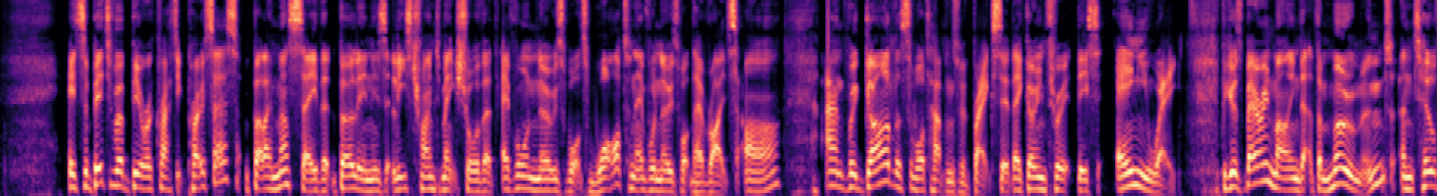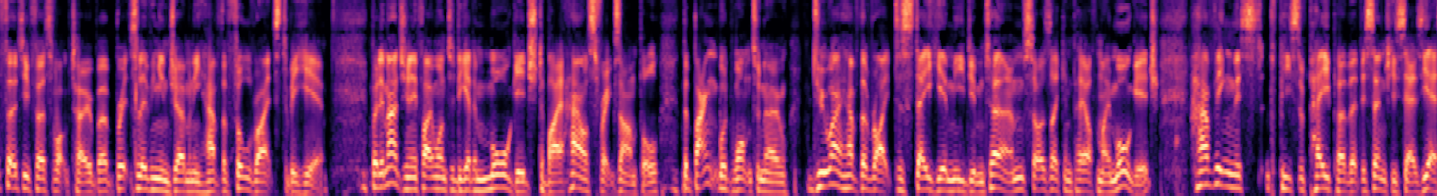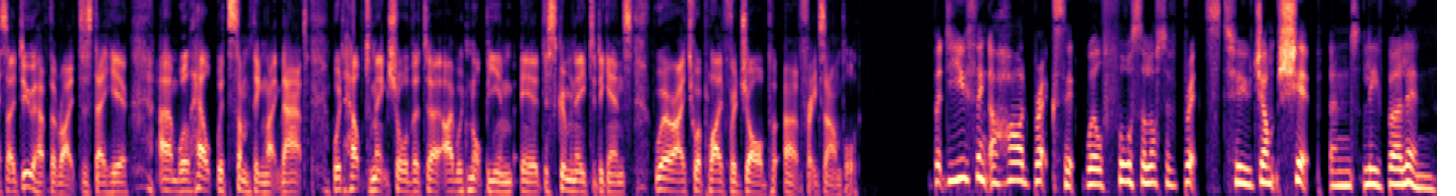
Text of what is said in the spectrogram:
It's a bit of a bureaucratic process, but I must say that Berlin is at least trying to make sure that everyone knows what's what and everyone knows what their rights are. And regardless of what happens with Brexit, they're going through it this anyway. Because bear in mind that at the moment, until 31st of October, Brits living in Germany have the full rights to be here. But imagine if I wanted to get a mortgage to buy a house, for example, the bank would want to know do I have the right to stay here medium term so as I can pay off my mortgage? Having this piece of paper that essentially says, yes, I do have the right to stay here. Um, will help with something like that, would help to make sure that uh, I would not be uh, discriminated against were I to apply for a job, uh, for example. But do you think a hard Brexit will force a lot of Brits to jump ship and leave Berlin?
